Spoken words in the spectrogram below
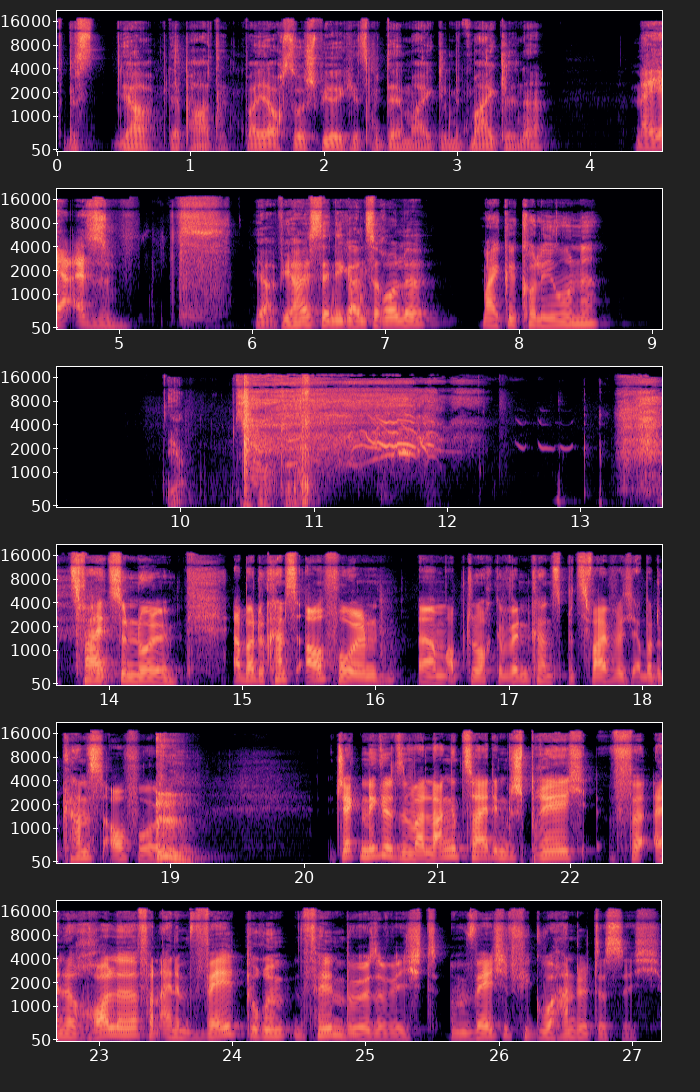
Du bist, ja, der Pate. War ja auch so schwierig jetzt mit der Michael, mit Michael, ne? Naja, also Ja, wie heißt denn die ganze Rolle? Michael Corleone. Ja, ist doch klar. 2 zu 0. Aber du kannst aufholen. Ähm, ob du noch gewinnen kannst, bezweifle ich, aber du kannst aufholen. Jack Nicholson war lange Zeit im Gespräch für eine Rolle von einem weltberühmten Filmbösewicht. Um welche Figur handelt es sich?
